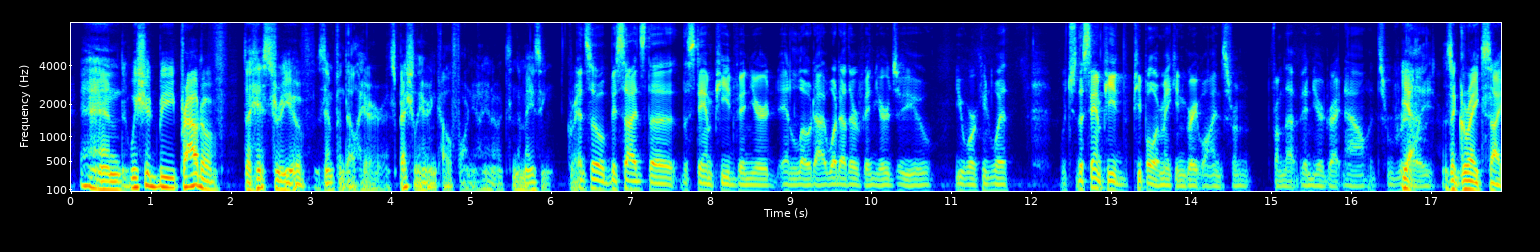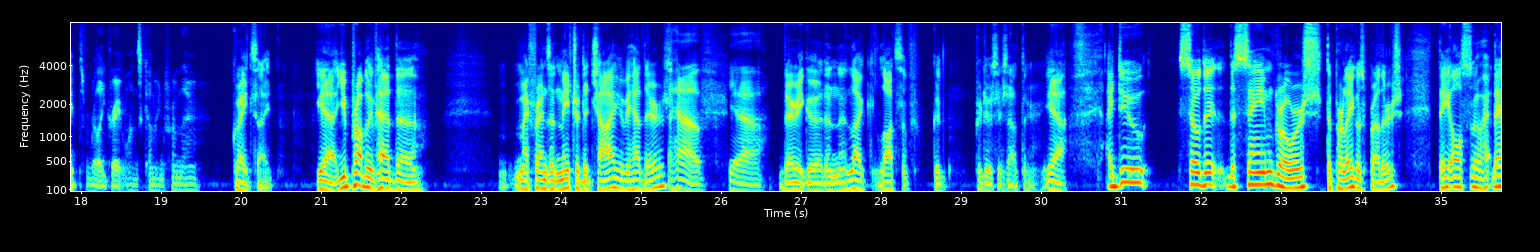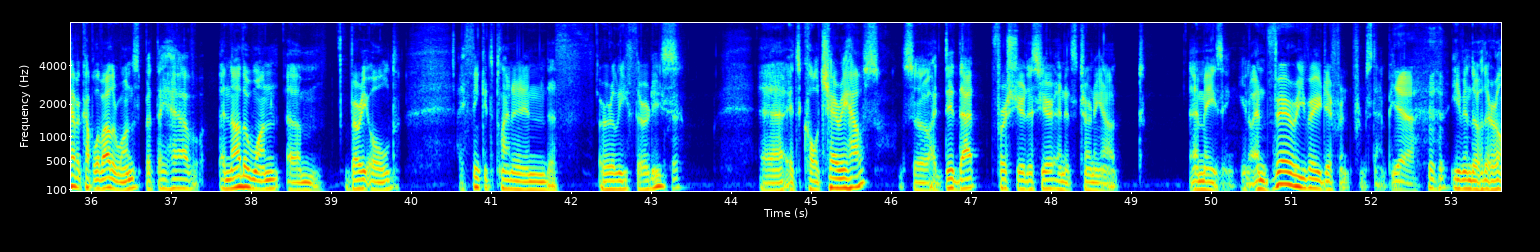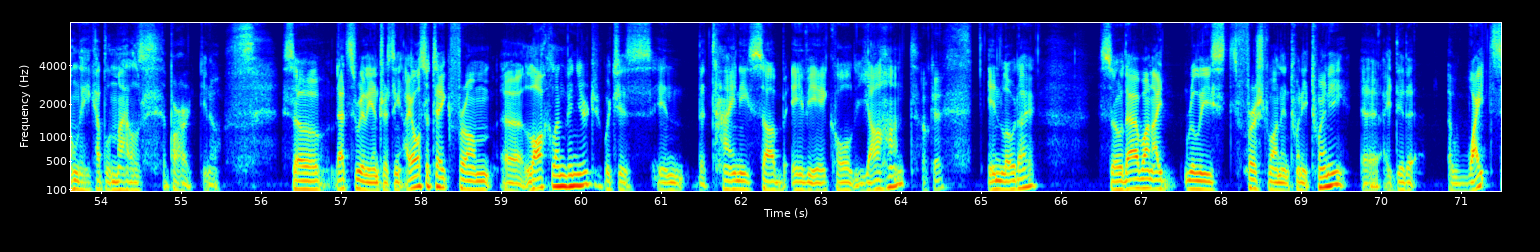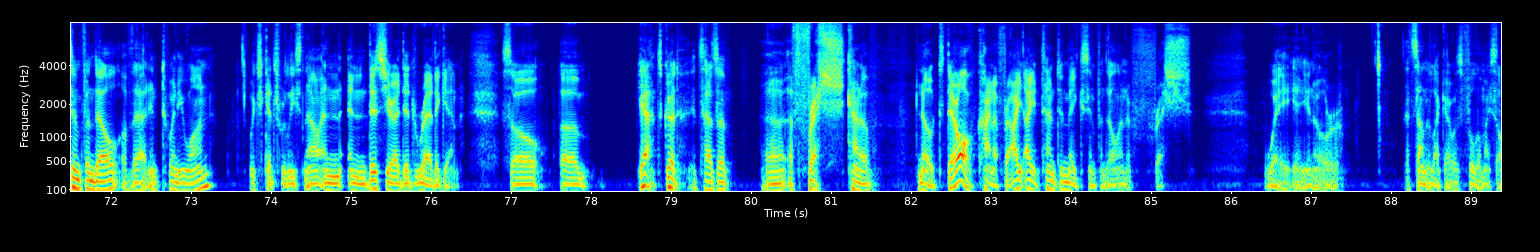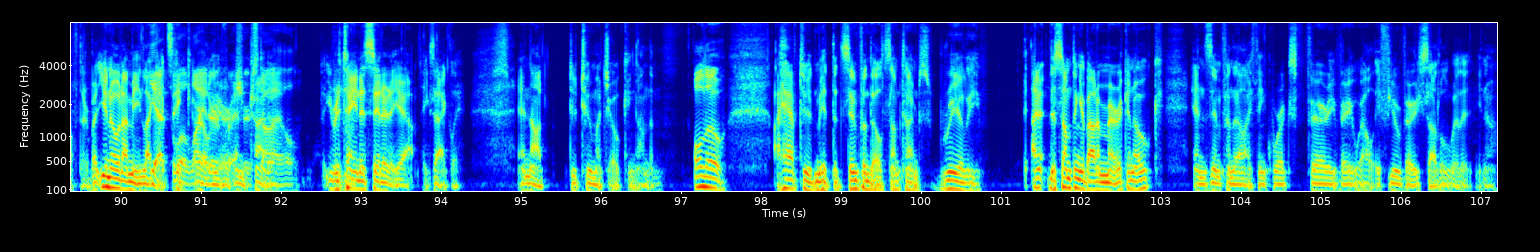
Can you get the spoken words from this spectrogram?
and we should be proud of the history of Zinfandel here, especially here in California. You know, it's an amazing grape. And so, besides the the Stampede Vineyard in Lodi, what other vineyards are you you working with? Which the Stampede people are making great wines from from that vineyard right now. It's yeah, really it's a great site. some really great ones coming from there. Great site. Yeah, you probably have had the my friends at Maitre de Chai. Have you had theirs? I have, yeah. very good and like lots of good producers out there yeah i do so the the same growers the perlegos brothers they also ha- they have a couple of other ones but they have another one um, very old i think it's planted in the th- early 30s Okay. Uh, it's called cherry house So I did that first year this year, and it's turning out amazing, you know, and very, very different from Stampede. Yeah. even though they're only a couple of miles apart, you know. So that's really interesting. I also take from uh, Lachlan Vineyard, which is in the tiny sub AVA called Jahant okay. in Lodi. So that one I released first one in 2020. Uh, I did a, a white Zinfandel of that in 21, which gets released now, and and this year I did red again. So um, yeah, it's good. It has a uh, a fresh kind of note. They're all kind of. Fr- I, I tend to make Zinfandel in a fresh way, you know, or that sounded like I was full of myself there, but you know what I mean. Like yeah, I it's a little lighter, fresher and try to style. retain acidity. Yeah, exactly, and not do too much oaking on them. Although I have to admit that Zinfandel sometimes really. I, there's something about American oak and Zinfandel I think works very, very well if you're very subtle with it. You know,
